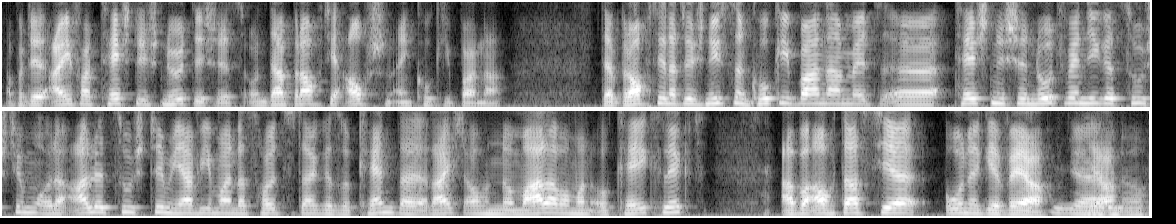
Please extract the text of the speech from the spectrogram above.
aber der einfach technisch nötig ist. Und da braucht ihr auch schon einen Cookie-Banner. Da braucht ihr natürlich nicht so einen Cookie-Banner mit äh, technische notwendige Zustimmung oder alle zustimmen, ja, wie man das heutzutage so kennt. Da reicht auch ein normaler, wo man OK klickt. Aber auch das hier ohne Gewähr. Ja, ja. genau.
